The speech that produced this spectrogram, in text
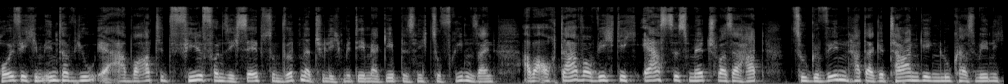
häufig im Interview. Er erwartet viel von sich selbst und wird natürlich mit dem Ergebnis nicht zufrieden sein. Aber auch da war wichtig, erstes Match, was er hat, zu gewinnen, hat er getan gegen Lukas Wenig.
